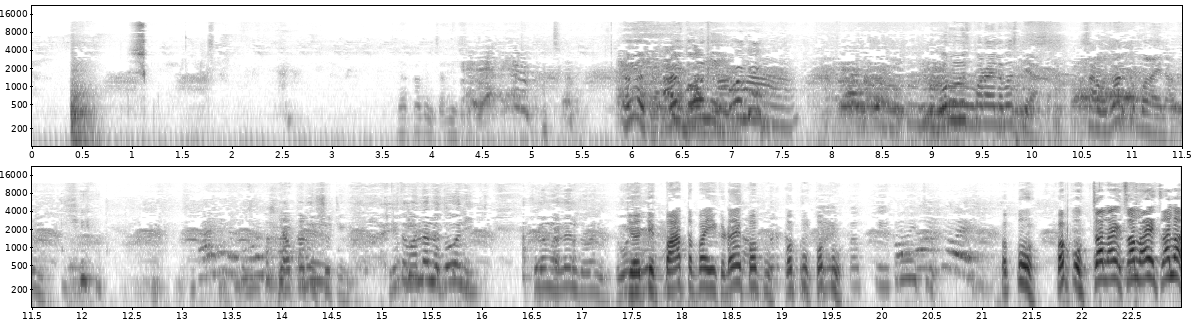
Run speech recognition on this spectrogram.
आम्ही दोन्ही वरूनच पडायला बसले आता सावधार का पडायला त्या करून शूटिंग मी तर म्हणलं ना दोन्ही तुला म्हणलं ना दोन्ही ते- ते पाहत पाय इकडे पप्पू पप्पू पप्पू पप्पू पप्पू चला ए, चला ए, चला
